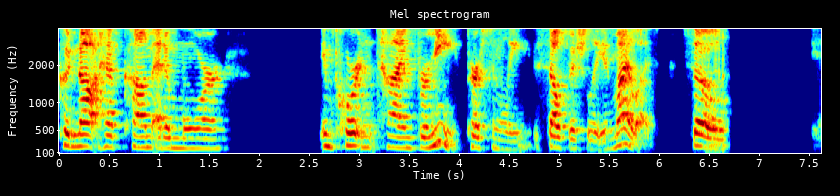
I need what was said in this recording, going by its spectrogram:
could not have come at a more important time for me personally, selfishly in my life. So, yeah.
